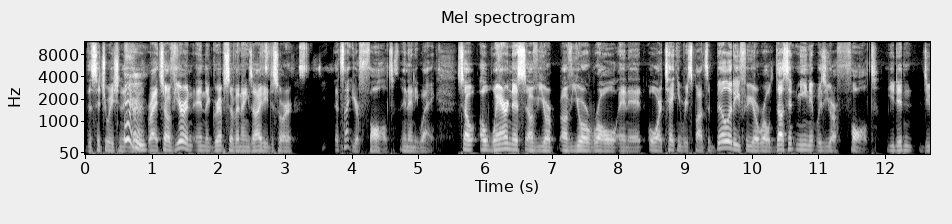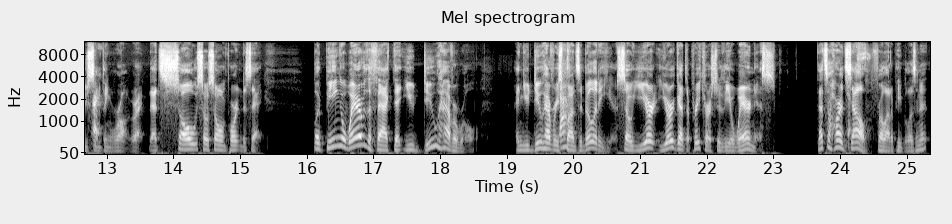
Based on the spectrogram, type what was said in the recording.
the situation that you're in, right? So if you're in, in the grips of an anxiety disorder, that's not your fault in any way. So awareness of your of your role in it or taking responsibility for your role doesn't mean it was your fault. You didn't do something right. wrong, right? That's so so so important to say. But being aware of the fact that you do have a role and you do have responsibility yeah. here. So you're you're got the precursor the awareness. That's a hard yes. sell for a lot of people, isn't it?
